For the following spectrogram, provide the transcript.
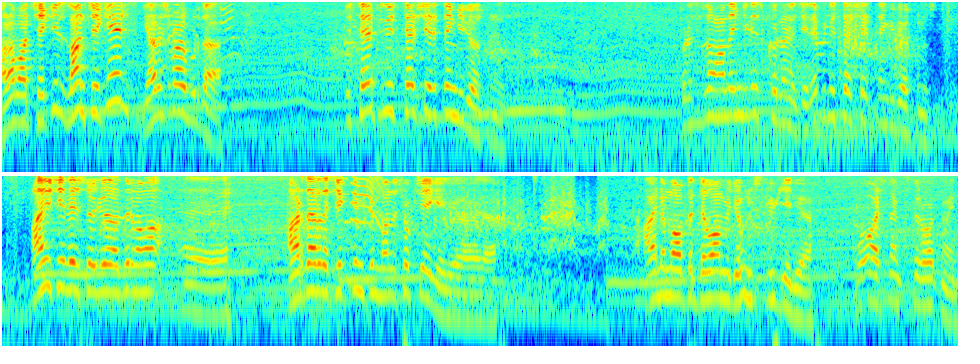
Araba çekil lan çekil. Yarış var burada. Siz hepiniz ters şeritten gidiyorsunuz. Burası zamanında İngiliz kolonisiydi. Hepiniz ters şeritten gidiyorsunuz. Aynı şeyleri söylüyor olabilirim ama eee arda arada çektiğim için bana çok şey geliyor öyle. Aynı muhabbet devam ediyormuş gibi geliyor. O açıdan kusura bakmayın.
